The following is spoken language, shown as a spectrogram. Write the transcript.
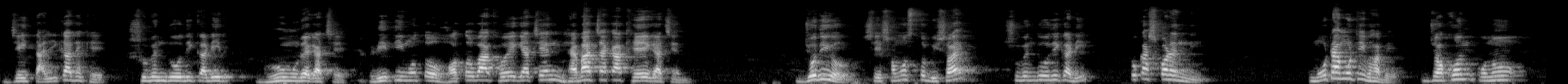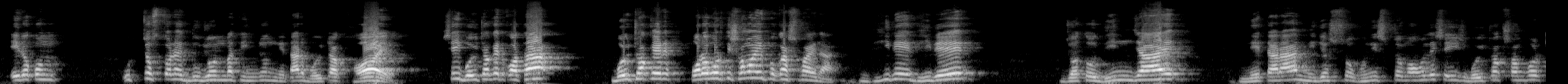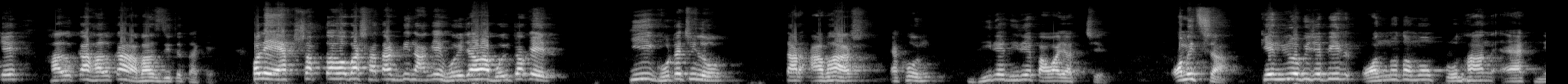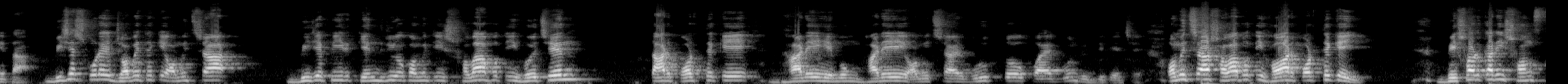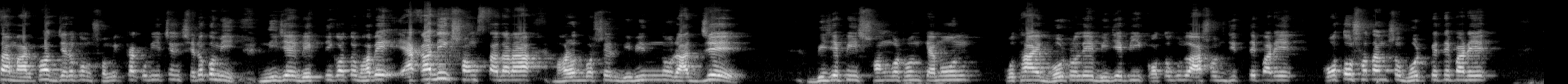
যেই তালিকা দেখে শুভেন্দু অধিকারীর ঘুম উড়ে গেছে। রীতিমতো হতবাক হয়ে গেছেন ভেবা চাকা খেয়ে গেছেন। যদিও সেই সমস্ত বিষয় শুভেন্দু অধিকারী প্রকাশ করেননি। মোটামুটিভাবে যখন কোনো এরকম উচ্চস্তরের দুজন বা তিনজন নেতার বৈঠক হয়, সেই বৈঠকের কথা বৈঠকের পরবর্তী সময়ে প্রকাশ পায় না। ধীরে ধীরে যত দিন যায়, নেতারা নিজস্ব ঘনিষ্ঠ মহলে সেই বৈঠক সম্পর্কে হালকা হালকা আভাস দিতে থাকে। ফলে এক সপ্তাহ বা সাত আট দিন আগে হয়ে যাওয়া বৈঠকের কি ঘটেছিল তার আভাস এখন ধীরে ধীরে পাওয়া যাচ্ছে। অমিত শাহ, কেন্দ্রীয় বিজেপির অন্যতম প্রধান এক নেতা। বিশেষ করে জবে থেকে অমিত শাহ বিজেপির কেন্দ্রীয় কমিটির সভাপতি হয়েছেন। তারপর থেকে ধারে এবং ভারে অমিত শাহের গুরুত্ব কয়েক গুণ বৃদ্ধি পেয়েছে। অমিত শাহ সভাপতি হওয়ার পর থেকেই বেসরকারি সংস্থা মারফত যেরকম সমীক্ষা করিয়েছেন, সেরকমই নিজে ব্যক্তিগতভাবে একাধিক সংস্থা দ্বারা ভারতবর্ষের বিভিন্ন রাজ্যে বিজেপির সংগঠন কেমন, কোথায় ভোট হলে বিজেপি কতগুলো আসন জিততে পারে, কত শতাংশ ভোট পেতে পারে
